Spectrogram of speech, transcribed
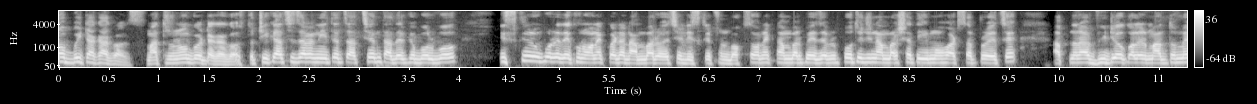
নব্বই টাকা গজ। মাত্র নব্বই টাকা গজ। তো ঠিক আছে যারা নিতে চাচ্ছেন তাদেরকে বলব স্ক্রিন উপরে দেখুন অনেক কয়টা নাম্বার রয়েছে ডিসক্রিপশন বক্সে অনেক নাম্বার পেয়ে যাবেন। প্রতিটি নাম্বার সাথে ইমো হোয়াটসঅ্যাপ রয়েছে। আপনারা ভিডিও কলের মাধ্যমে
